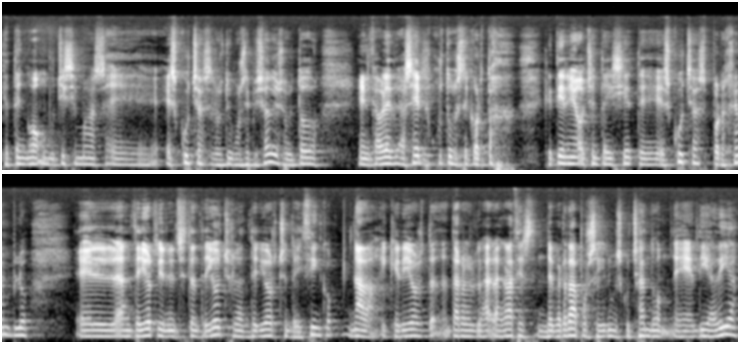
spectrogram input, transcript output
que tengo muchísimas eh, escuchas en los últimos episodios, sobre todo en el cable de la serie, justo que se cortó, que tiene 87 escuchas, por ejemplo. El anterior tiene 78, el anterior 85. Nada, y quería daros las gracias de verdad por seguirme escuchando eh, día a día.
